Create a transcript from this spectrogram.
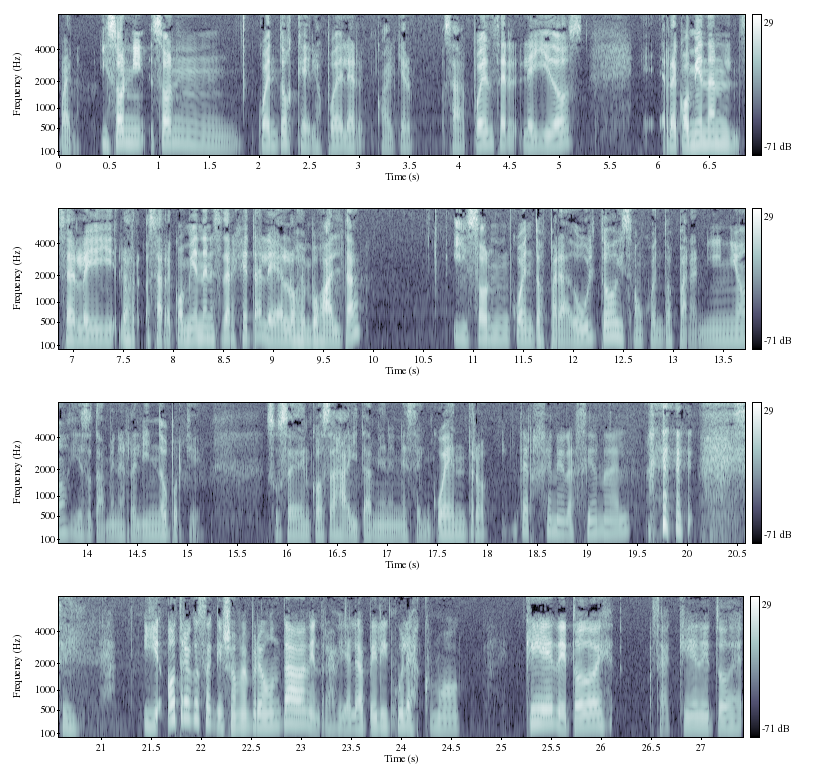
bueno, y son son cuentos que los puede leer cualquier, o sea, pueden ser leídos, eh, recomiendan ser leídos, o sea, recomiendan esa tarjeta leerlos en voz alta. Y son cuentos para adultos y son cuentos para niños y eso también es re lindo porque suceden cosas ahí también en ese encuentro. Intergeneracional. Sí. Y otra cosa que yo me preguntaba mientras veía la película es como, ¿qué de todo es, o sea, qué de toda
